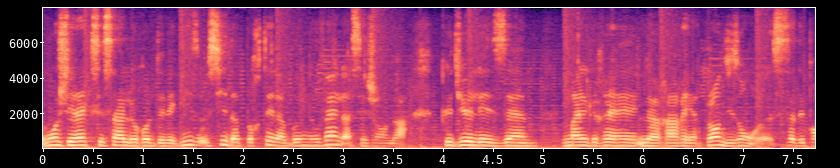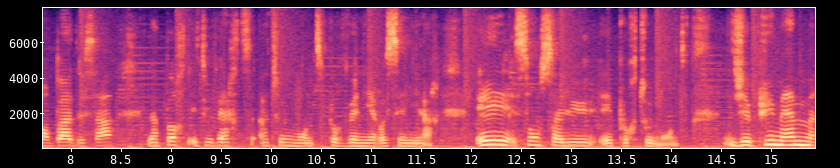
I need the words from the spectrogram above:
Moi, je dirais que c'est ça le rôle de l'Église aussi, d'apporter la bonne nouvelle à ces gens-là, que Dieu les aime malgré leur arrière-plan. Disons, euh, ça ne dépend pas de ça. La porte est ouverte à tout le monde pour venir au Seigneur. Et son salut est pour tout le monde. J'ai pu même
